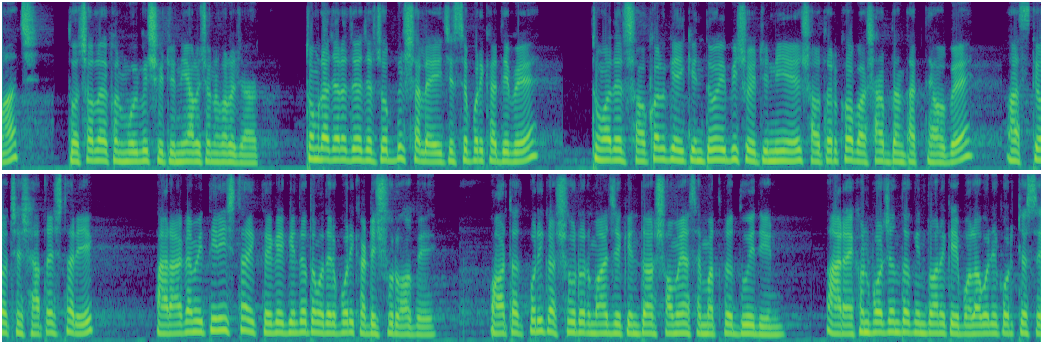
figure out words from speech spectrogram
মাচ। তো চলো এখন মূল বিষয়টি নিয়ে আলোচনা করা যাক। তোমরা যারা দু হাজার চব্বিশ সালে এইচএসসি পরীক্ষা দিবে তোমাদের সকলকেই কিন্তু এই বিষয়টি নিয়ে সতর্ক বা সাবধান থাকতে হবে। আজকে হচ্ছে সাতাশ তারিখ, আর আগামী তিরিশ তারিখ থেকে কিন্তু তোমাদের পরীক্ষাটি শুরু হবে। অর্থাৎ পরীক্ষা শুরুর মাঝে কিন্তু আর সময় আছে মাত্র দুই দিন। আর এখন পর্যন্ত কিন্তু অনেকেই বলা বলি করতেছে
